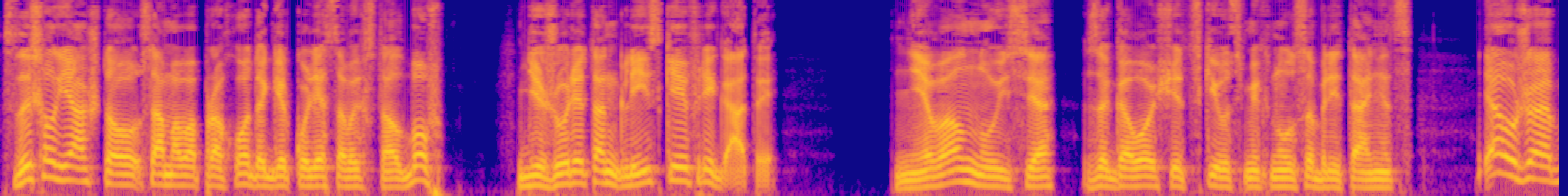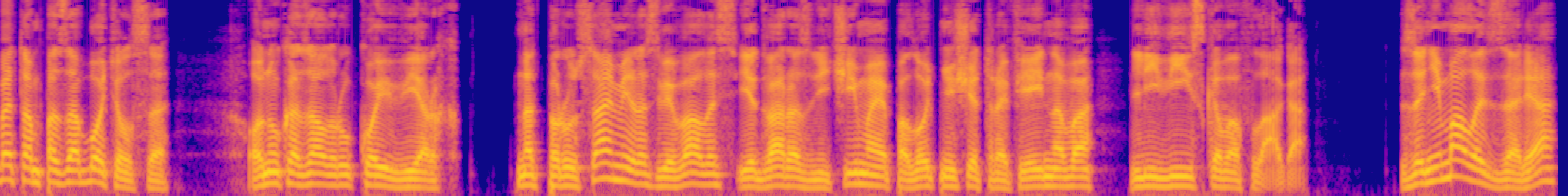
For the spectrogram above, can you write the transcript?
Слышал я, что у самого прохода Геркулесовых столбов дежурят английские фрегаты. Не волнуйся, заговорщицки усмехнулся британец. Я уже об этом позаботился. Он указал рукой вверх. Над парусами развивалось едва различимое полотнище трофейного ливийского флага. Занималась заря,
